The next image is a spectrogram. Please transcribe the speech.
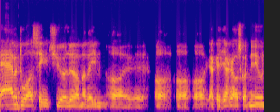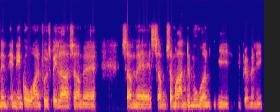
Ja, men du har også set Tyrle og Marin, og, øh, og, og, og jeg, kan, jeg kan også godt nævne en, en, en god håndfuld spillere, som, øh, som, øh, som, som ramte muren i, i Premier League.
